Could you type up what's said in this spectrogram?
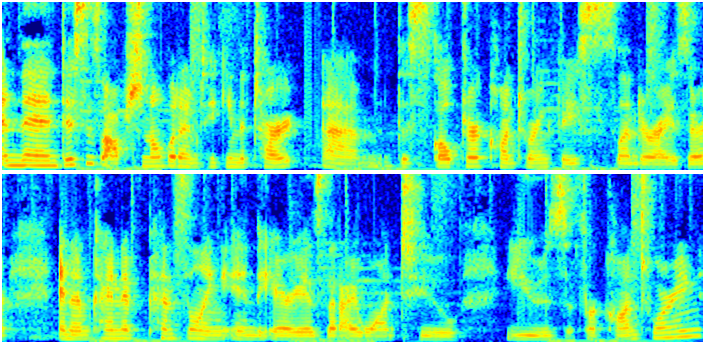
And then this is optional, but I'm taking the Tarte, um, the Sculptor Contouring Face Slenderizer, and I'm kind of penciling in the areas that I want to use for contouring.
